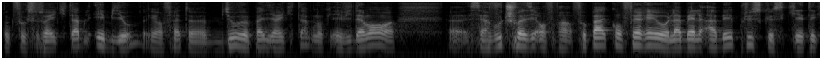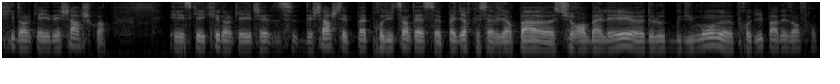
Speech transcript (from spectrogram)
Donc il faut que ce soit équitable et bio. Et en fait, bio ne veut pas dire équitable. Donc évidemment, c'est à vous de choisir. Enfin, il ne faut pas conférer au label AB plus que ce qui est écrit dans le cahier des charges. Quoi. Et ce qui est écrit dans le cahier des charges, c'est pas de produit de synthèse. Ça veut pas dire que ça vient pas suremballé de l'autre bout du monde, produit par des enfants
